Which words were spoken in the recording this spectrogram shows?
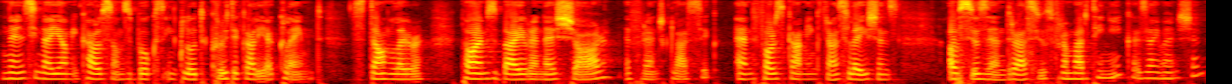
Nancy Naomi Carlson's books include critically acclaimed Stone poems by René Char, a French classic, and forthcoming translations of Suzanne Dracius from Martinique, as I mentioned.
